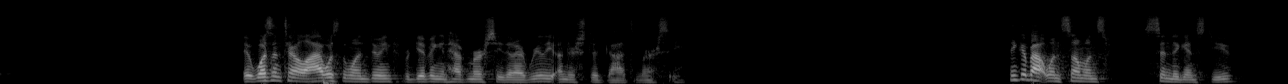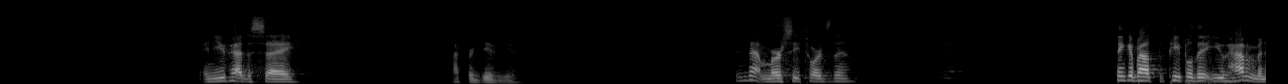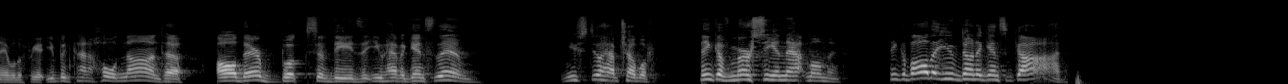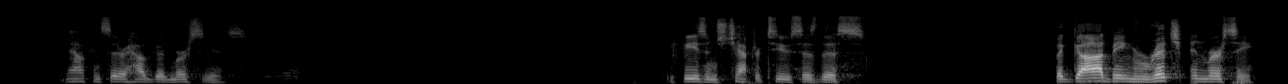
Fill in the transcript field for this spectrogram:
It wasn't until I was the one doing the forgiving and have mercy that I really understood God's mercy. Think about when someone's sinned against you and you've had to say, I forgive you. Isn't that mercy towards them? Amen. Think about the people that you haven't been able to forget. You've been kind of holding on to all their books of deeds that you have against them. And you still have trouble. Think of mercy in that moment. Think of all that you've done against God. And now consider how good mercy is. Amen. Ephesians chapter 2 says this But God, being rich in mercy,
